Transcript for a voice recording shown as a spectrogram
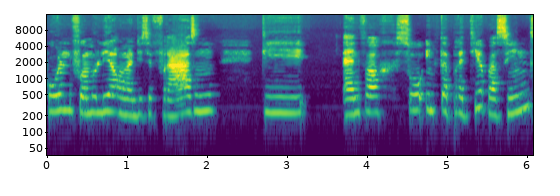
hohlen Formulierungen, diese Phrasen, die einfach so interpretierbar sind.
